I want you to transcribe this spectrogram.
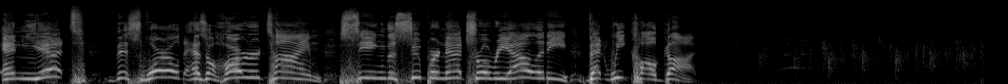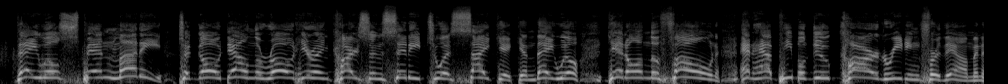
And yet, this world has a harder time seeing the supernatural reality that we call God. They will spend money to go down the road here in Carson City to a psychic, and they will get on the phone and have people do card reading for them. And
